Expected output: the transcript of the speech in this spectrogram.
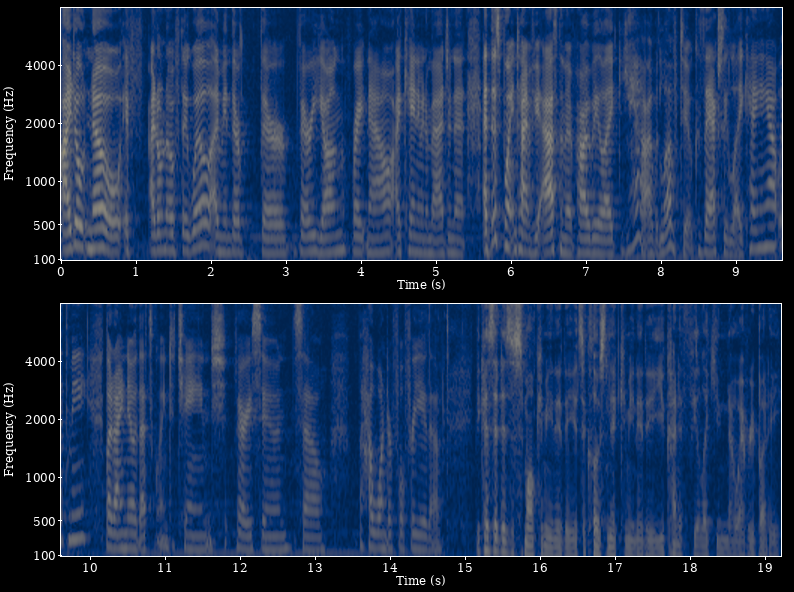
I don't know if, I don't know if they will. I mean, they're, they're very young right now. I can't even imagine it. At this point in time, if you ask them, it'd probably be like, yeah, I would love to because they actually like hanging out with me. But I know that's going to change very soon. So, how wonderful for you though. Because it is a small community, it's a close knit community. You kind of feel like you know everybody.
